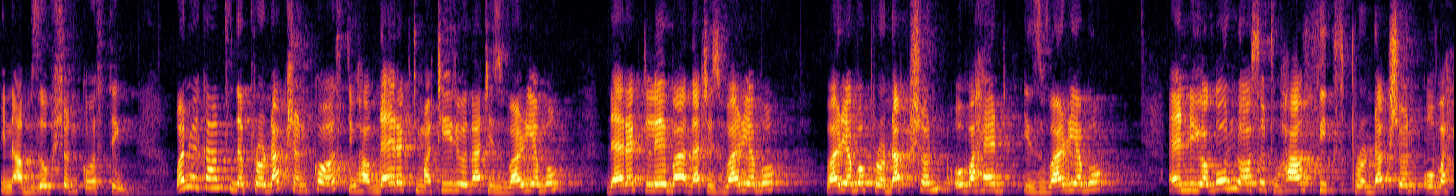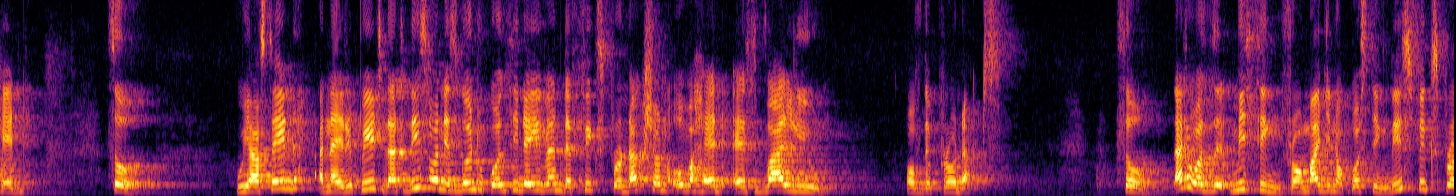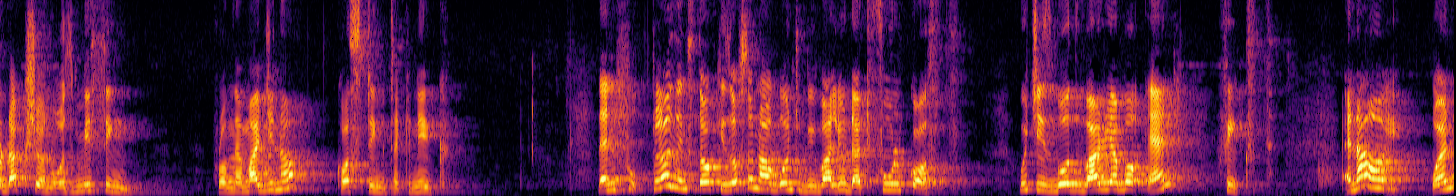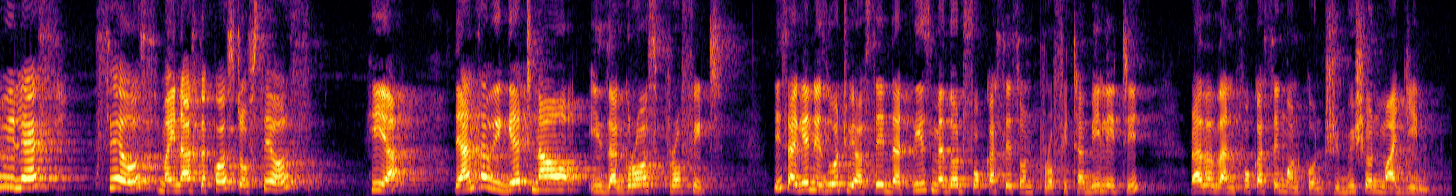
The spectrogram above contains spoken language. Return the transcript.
in absorption costing. When we come to the production cost, you have direct material that is variable, direct labor that is variable, variable production overhead is variable, and you are going also to have fixed production overhead. So we have said, and I repeat, that this one is going to consider even the fixed production overhead as value of the product. So that was missing from marginal costing. This fixed production was missing from the marginal costing technique. Then closing stock is also now going to be valued at full cost, which is both variable and fixed. And now when we less sales minus the cost of sales, here, the answer we get now is a gross profit. This again is what we have said that this method focuses on profitability rather than focusing on contribution margin.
